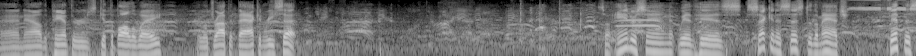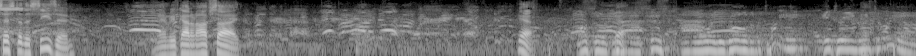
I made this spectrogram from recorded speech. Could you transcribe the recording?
And now the Panthers get the ball away. They will drop it back and reset. So Anderson with his second assist of the match, fifth assist of the season, and we've got an offside. Yeah. Also Yeah. assist on the ORU goal, number 28, Adrian Renteria.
